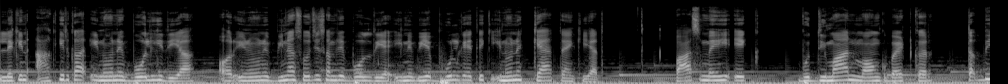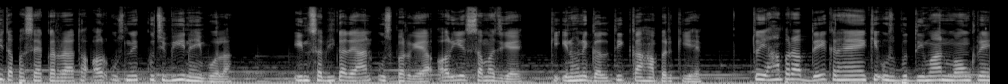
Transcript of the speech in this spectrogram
लेकिन आखिरकार इन्होंने बोल ही दिया। और इन्होंने बिना सोचे समझे बोल दिया। इन्हें ये भूल गए थे कि इन्होंने क्या तय किया था। पास में ही एक बुद्धिमान मोंग बैठकर तब भी तपस्या कर रहा था और उसने कुछ भी नहीं बोला। इन सभी का ध्यान उस पर गया और ये समझ गए कि इन्होंने गलती कहाँ पर की है। तो यहाँ पर आप देख रहे हैं कि उस बुद्धिमान मोंग ने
